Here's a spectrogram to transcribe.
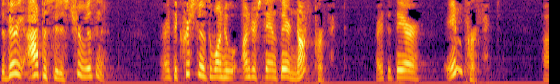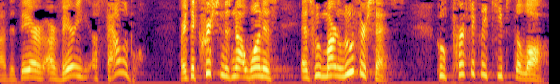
the very opposite is true, isn't it? Right? The Christian is the one who understands they are not perfect, right? That they are imperfect, uh, that they are, are very fallible. Right? The Christian is not one as, as who Martin Luther says, who perfectly keeps the law.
